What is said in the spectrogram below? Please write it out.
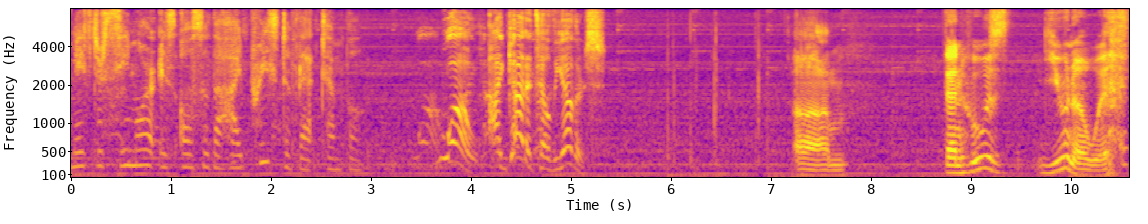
Maester Seymour is also the high priest of that temple. Whoa, I gotta tell the others. Um, then who is Yuna with?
